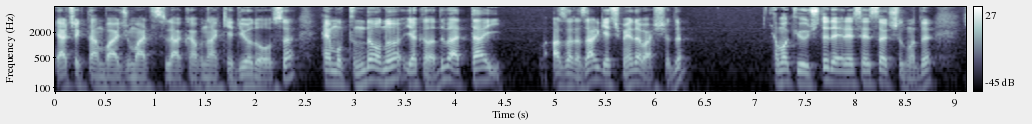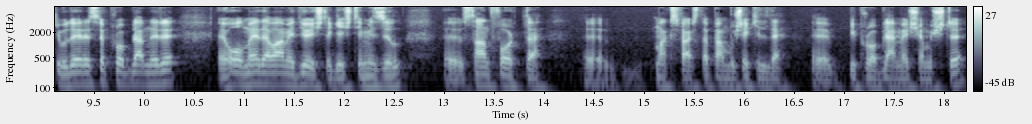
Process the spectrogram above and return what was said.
gerçekten Bay Cumartesi lakabını hak ediyor da olsa Hamilton da onu yakaladı ve hatta azar azar geçmeye de başladı. Ama Q3'te DRSS açılmadı ki bu DRS problemleri e, olmaya devam ediyor işte geçtiğimiz yıl e, Sandford'da e, Max Verstappen bu şekilde e, bir problem yaşamıştı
